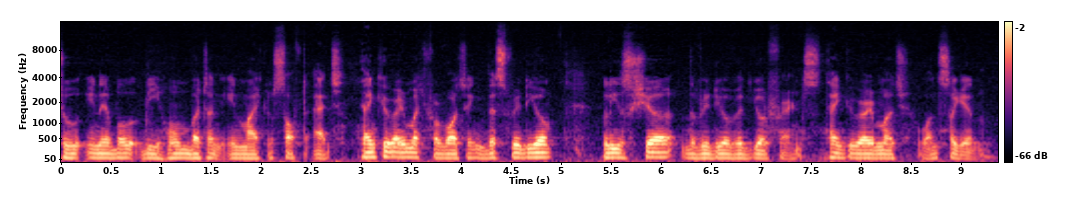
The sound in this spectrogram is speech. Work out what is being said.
to enable the home button in Microsoft Edge. Thank you very much for watching this video. Please share the video with your friends. Thank you very much once again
